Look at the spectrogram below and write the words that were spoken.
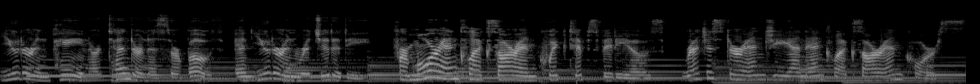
uterine pain or tenderness or both, and uterine rigidity. For more NCLEX RN quick tips videos, register NGN NCLEX RN course.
